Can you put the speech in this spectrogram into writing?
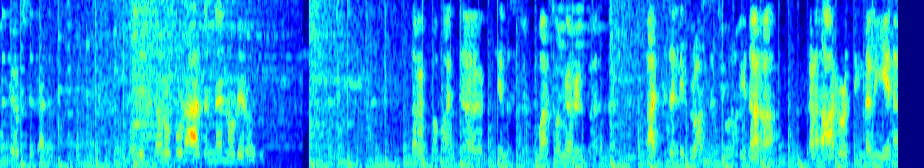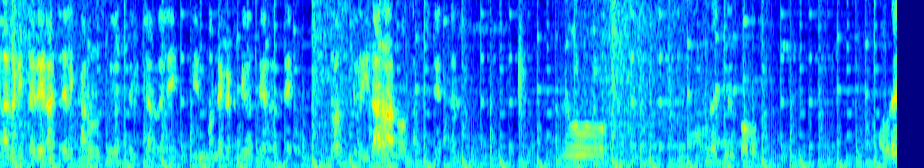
ಉಪಯೋಗಿಸಿದ್ದಾರೆ. ಪೊಲೀಸ್ನವರು ಕೂಡ ಅದನ್ನೇ ನೋಡಿರೋದು. ಸರ್ ಕೇಂದ್ರ ಸಚಿವ ಕುಮಾರಸ್ವಾಮಿ ಅವರು ಹೇಳ್ತಾರೆ ಸರ್ ರಾಜ್ಯದಲ್ಲಿ ಗೃಹ ಸಚಿವರು ಇದಾರ? ಕಳೆದ ಆರೇಳು ತಿಂಗಳಲ್ಲಿ ಏನೆಲ್ಲ ನಡೀತಾ ಇದೆ ರಾಜ್ಯದಲ್ಲಿ ಕಾನೂನು ಸುವ್ಯವಸ್ಥೆ ವಿಚಾರದಲ್ಲಿ? ಇನ್ನು ಮೊನ್ನೆ ಘಟನೆ ಸೇರಿದಂತೆ ಗೃಹ ಸಚಿವರು ಇದಾರ ಅನ್ನುವಂಥ ಪ್ರಶ್ನೆ ಇತ್ತು ಸರ್. ಅದು ಅವರೇ ತಿಳ್ಕೋಬೇಕು. ಅವರೇ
